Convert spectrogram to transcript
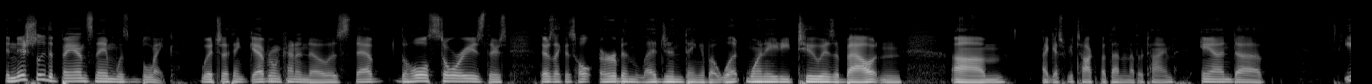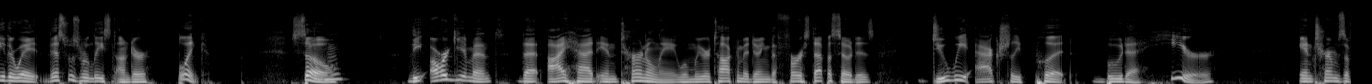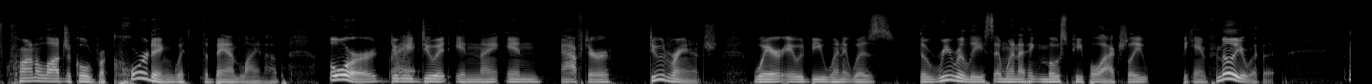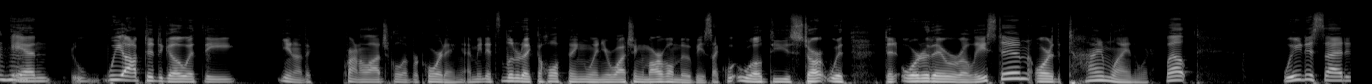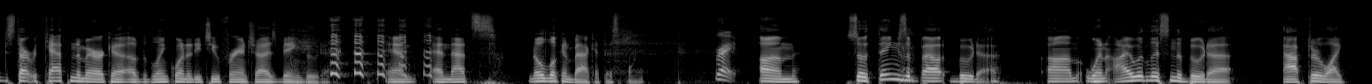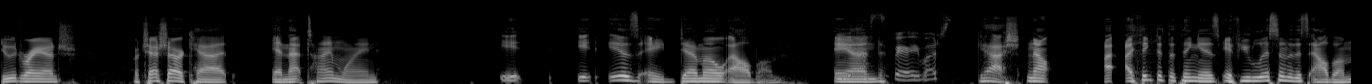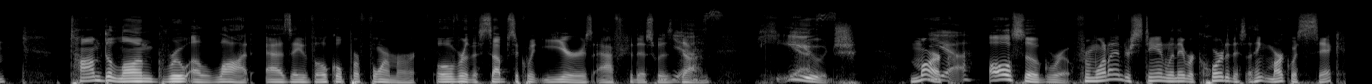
initially the band's name was Blink, which I think everyone kind of knows. They have the whole stories. There's there's like this whole urban legend thing about what 182 is about, and um, I guess we could talk about that another time. And uh, either way, this was released under Blink. So Mhm. the argument that I had internally when we were talking about doing the first episode is do we actually put Buddha here in terms of chronological recording with the band lineup or do we do it in ni- in after Dude Ranch where it would be when it was the re-release and when I think most people actually became familiar with it. Mhm. and we opted to go with the you know the chronological of recording. I mean it's literally like the whole thing when you're watching marvel movies like w- well do you start with the order they were released in or the timeline order? Well we decided to start with captain america of the blink 182 franchise being buddha. And and that's no looking back at this point right. um, so things about Buddha. Um, when I would listen to Buddha after like Dude Ranch or Cheshire Cat and that timeline, it it is a demo album. And yes, very much. gosh, now I, I think that the thing is if you listen to this album, Tom DeLonge grew a lot as a vocal performer over the subsequent years after this was Yes. done. Huge. Mark Yeah. also grew. From what I understand, when they recorded this, I think Mark was sick,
